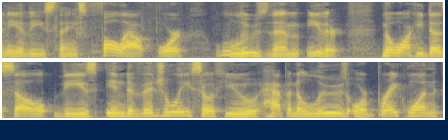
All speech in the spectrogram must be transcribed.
any of these things fall out or lose them either. Milwaukee does sell these individually, so if you happen to lose or break one,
